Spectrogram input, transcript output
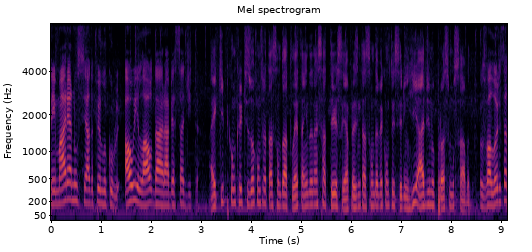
Neymar é anunciado pelo clube Al Hilal da Arábia Saudita. A equipe concretizou a contratação do atleta ainda nesta terça e a apresentação deve acontecer em Riad no próximo sábado. Os valores da,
